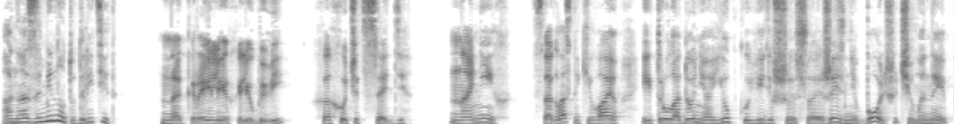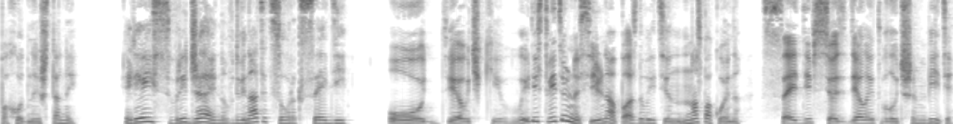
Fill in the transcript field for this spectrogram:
Она за минуту долетит». «На крыльях любви?» – хохочет Сэдди. «На них», – Согласно киваю и тру ладони о юбку, видевшую в своей жизни больше, чем иные походные штаны. Рейс в Риджайну в 12.40 с Эдди. О, девочки, вы действительно сильно опаздываете, но спокойно. Сэдди все сделает в лучшем виде.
